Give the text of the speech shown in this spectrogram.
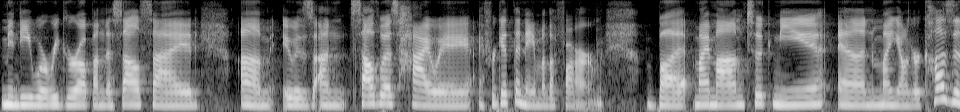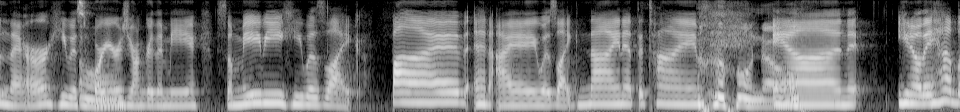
Mindy, where we grew up on the south side. Um, it was on Southwest Highway. I forget the name of the farm, but my mom took me and my younger cousin there. He was four years younger than me, so maybe he was like five, and I was like nine at the time. Oh, no. And you know they had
